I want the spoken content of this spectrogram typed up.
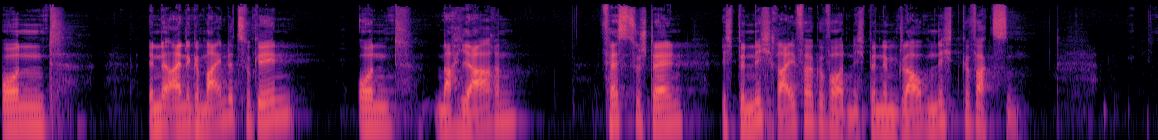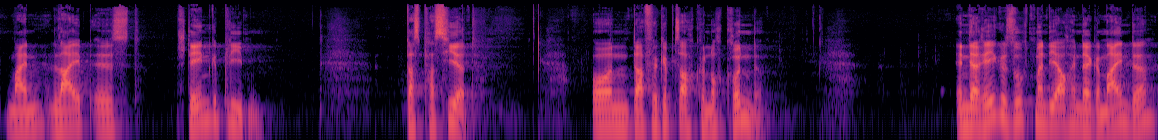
Und in eine Gemeinde zu gehen und nach Jahren festzustellen, ich bin nicht reifer geworden, ich bin im Glauben nicht gewachsen. Mein Leib ist stehen geblieben. Das passiert. Und dafür gibt es auch genug Gründe. In der Regel sucht man die auch in der Gemeinde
